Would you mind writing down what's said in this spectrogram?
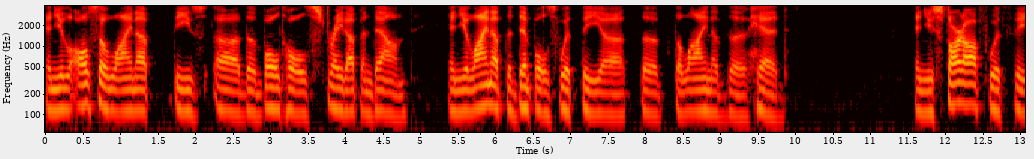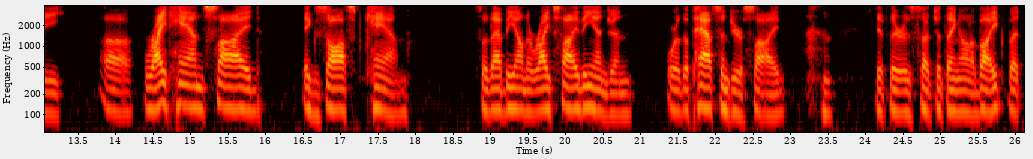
and you also line up these uh, the bolt holes straight up and down and you line up the dimples with the uh, the the line of the head. And you start off with the uh, right hand side exhaust cam. So that'd be on the right side of the engine or the passenger side, if there is such a thing on a bike. But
